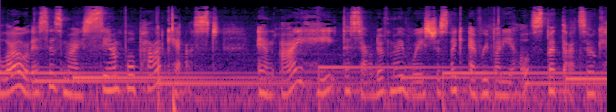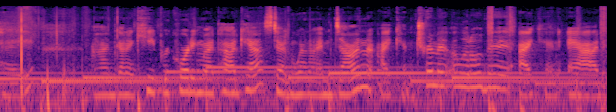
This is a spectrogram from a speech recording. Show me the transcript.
Hello, this is my sample podcast, and I hate the sound of my voice just like everybody else, but that's okay. I'm going to keep recording my podcast, and when I'm done, I can trim it a little bit. I can add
